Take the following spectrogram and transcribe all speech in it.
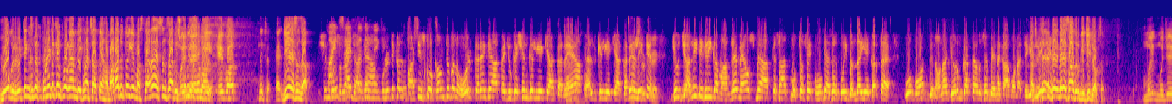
लोग रेटिंग्स में पॉलिटिकल प्रोग्राम देखना चाहते हैं। हमारा भी तो ये मसला है ना एहसन साहब इसको भी तो एक समझिए। बात एक बात नहीं सर जी एहसन साहब। तो पॉलिटिकल पार्टीज़ को अकाउंटेबल होल्ड करें कि आप एजुकेशन के लिए क्या कर रहे हैं आप हेल्थ के लिए क्या कर रहे हैं। लेकिन जो जाली डिग्री का मामला है मैं उसमें आपके साथ मुतफिक हूँ कि अगर कोई बंदा ये करता है वो बहुत घिनौना जुर्म करता है और उसे बेनकाब होना चाहिए। अच्छा, मेरे साथ रुकी जी डॉक्टर साहब। मुझे मुझे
